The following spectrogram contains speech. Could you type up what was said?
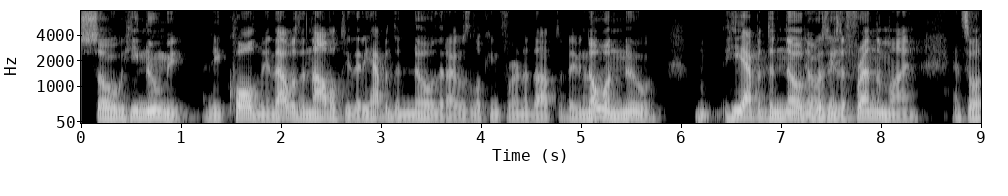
so he knew me and he called me. And that was the novelty that he happened to know that I was looking for an adopted baby. No Uh-huh. one knew. He happened to know Know because he's a friend of mine. And so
